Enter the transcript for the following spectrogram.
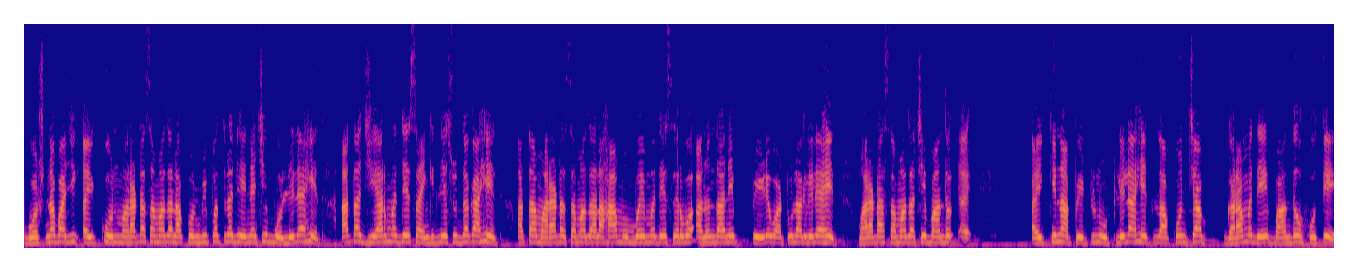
घोषणाबाजी ऐकून मराठा समाजाला कुणबीपत्र देण्याचे बोललेले आहेत. आता जी आरमध्ये सांगितले सुद्धा आहेत. आता मराठा समाजाला हा मुंबईमध्ये सर्व आनंदाने पेढे वाटू लागलेले आहेत. मराठा समाजाचे बांधव ऐ- ऐकिना पेटून उठलेल्या आहेत. लाखोंच्या घरामध्ये बांधव होते.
